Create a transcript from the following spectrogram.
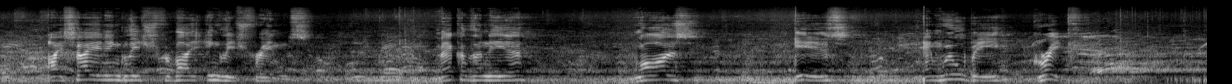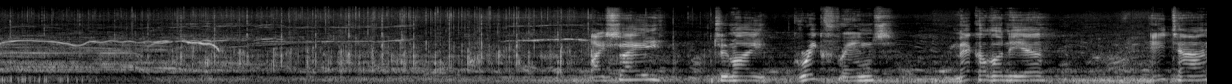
I say in English for my English friends, Macedonia was, is, and will be Greek. I say to my Greek friends, Macedonia, Etan,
